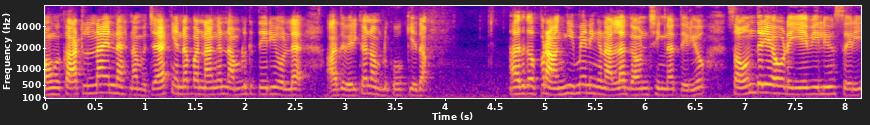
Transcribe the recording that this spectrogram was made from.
அவங்க காட்டலைன்னா என்ன? நம்ம ஜாக் என்ன பண்ணாங்கன்னு நம்மளுக்கு தெரியும்ல. அது வரைக்கும் நம்மளுக்கு ஓகே தான். அதுக்கப்புறம் அங்கேயுமே நீங்கள் நல்லா கவனிச்சிங்கன்னா தெரியும். சௌந்தர்யாவோட ஏவிலையும் சரி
